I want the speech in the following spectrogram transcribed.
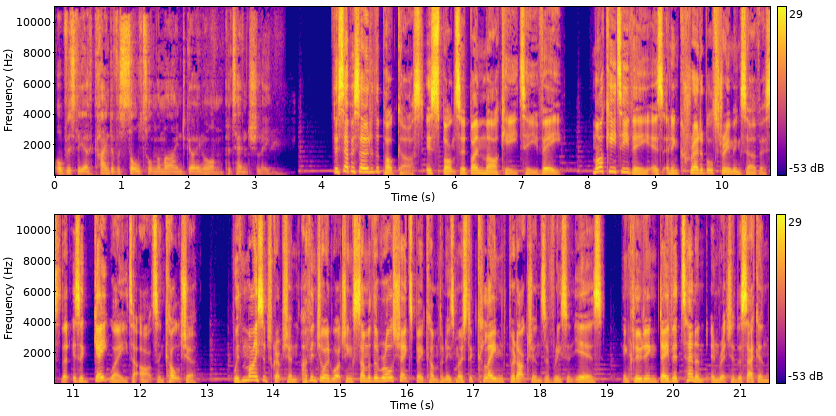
obviously a kind of assault on the mind going on, potentially. This episode of the podcast is sponsored by Marquee TV. Marquee TV is an incredible streaming service that is a gateway to arts and culture. With my subscription, I've enjoyed watching some of the Royal Shakespeare Company's most acclaimed productions of recent years, including David Tennant in Richard II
